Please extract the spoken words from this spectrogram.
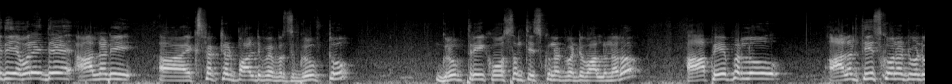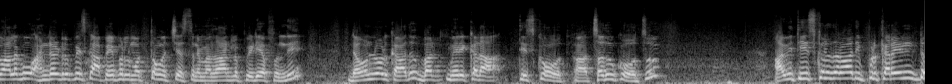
ఇది ఎవరైతే already expected polity papers group two group three కోసం తీసుకున్నటువంటి వాళ్ళు ఉన్నారో ఆ పేపర్లు ఆల్రెడీ తీసుకున్నటువంటి వాళ్ళకు హండ్రెడ్ రూపీస్కి ఆ పేపర్లు మొత్తం వచ్చేస్తున్నాయి. మన దాంట్లో పీడిఎఫ్ ఉంది. డౌన్లోడ్ కాదు బట్ మీరు ఇక్కడ తీసుకోవచ్చు చదువుకోవచ్చు. అవి తీసుకున్న తర్వాత ఇప్పుడు current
